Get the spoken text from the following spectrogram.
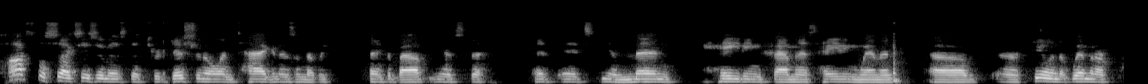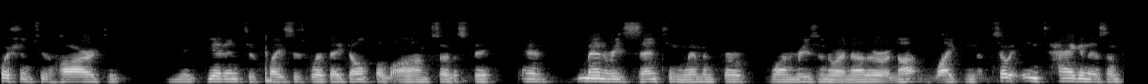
Hostile sexism is the traditional antagonism that we think about. You know, it's the it, it's you know men hating feminists, hating women, um, or feeling that women are pushing too hard to you know, get into places where they don't belong, so to speak, and men resenting women for one reason or another or not liking them. So antagonism,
